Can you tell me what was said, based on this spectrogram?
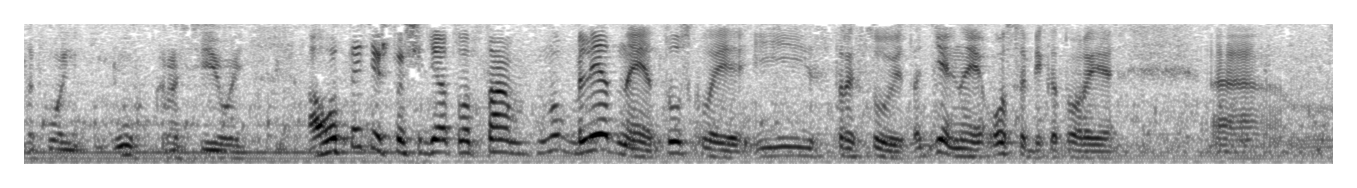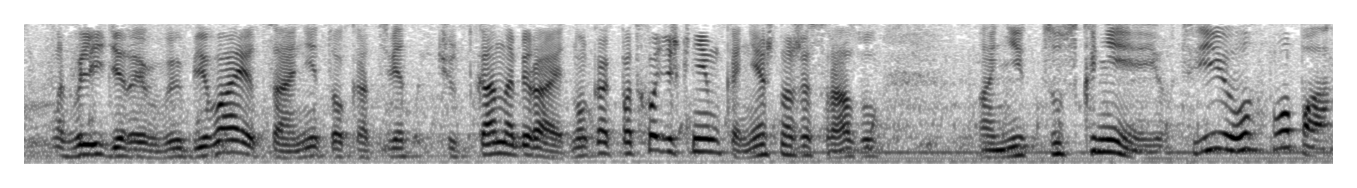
такой, ух, красивый. А вот эти, что сидят вот там, ну, бледные, тусклые и стрессуют. Отдельные особи, которые э, в лидеры выбиваются, они только цвет чутка набирают. Но как подходишь к ним, конечно же, сразу они тускнеют. И о, опа,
